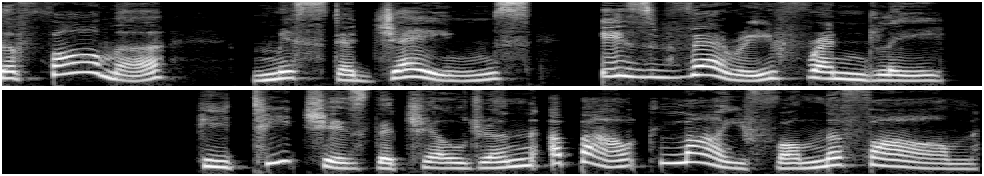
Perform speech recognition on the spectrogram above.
The farmer, Mr. James, is very friendly. He teaches the children about life on the farm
